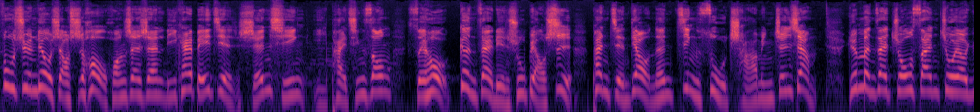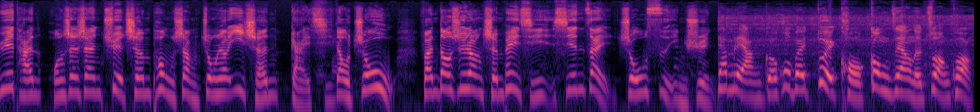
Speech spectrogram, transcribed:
复讯六小时后，黄珊珊离开北检，神情一派轻松。随后更在脸书表示，盼检调能尽速查明真相。原本在周三就要约谈，黄珊珊却称碰上重要议程，改期到周五，反倒是让陈佩琪先在周四应讯。他们两个会不会对口供这样的状况？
